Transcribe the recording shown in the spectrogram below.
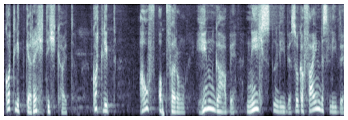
Gott liebt Gerechtigkeit. Gott liebt Aufopferung, Hingabe, Nächstenliebe, sogar Feindesliebe.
